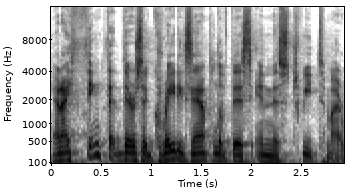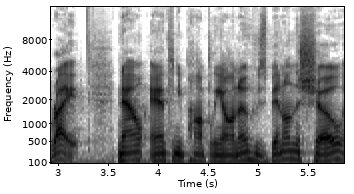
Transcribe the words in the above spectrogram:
And I think that there's a great example of this in this tweet to my right. Now, Anthony Pompliano, who's been on the show,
